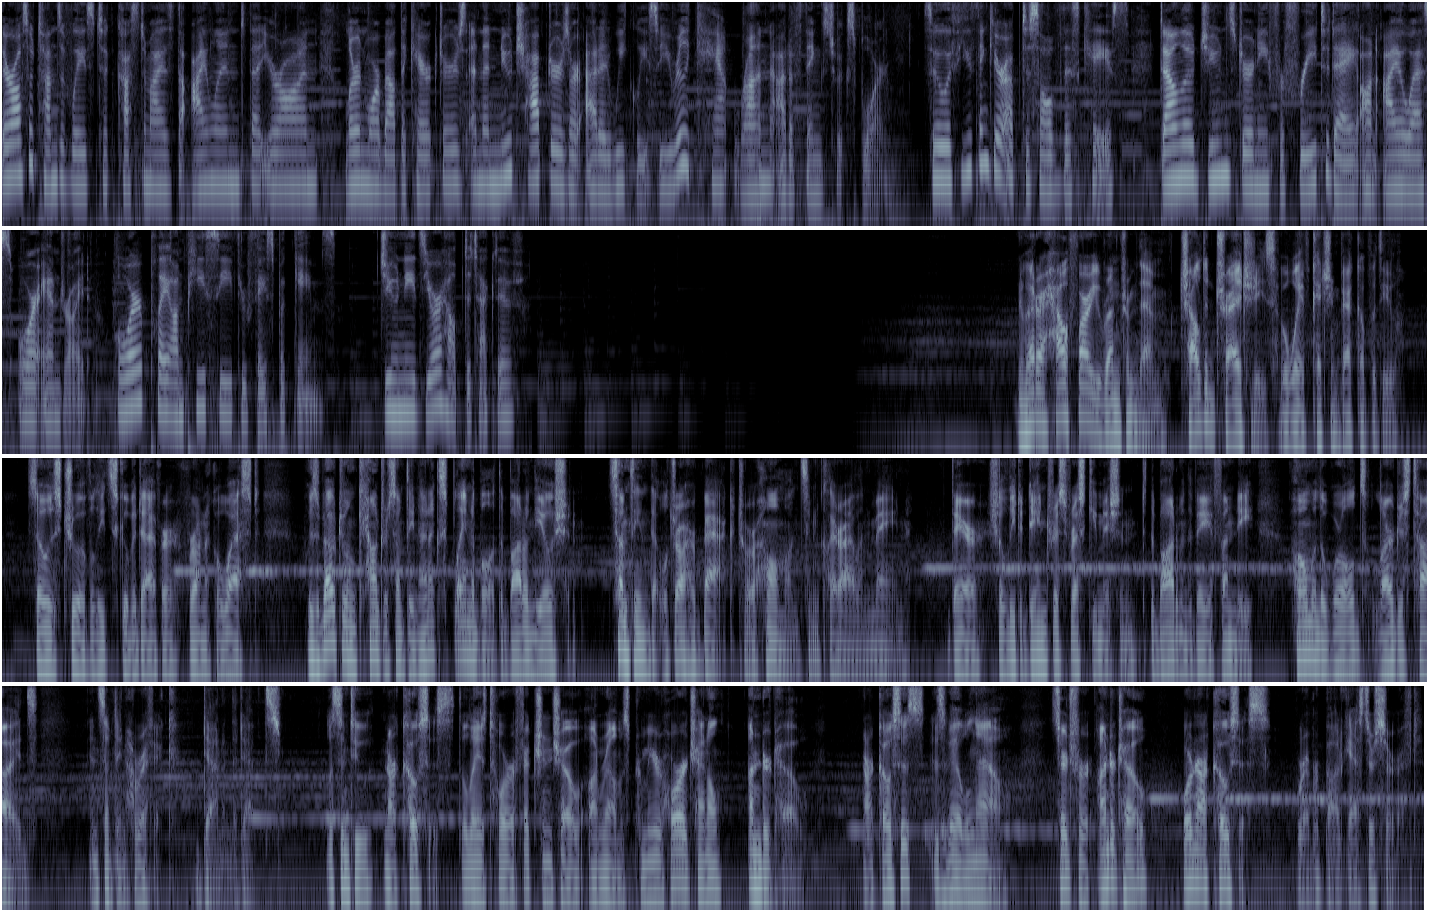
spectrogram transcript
There are also tons of ways to customize the island that you're on, learn more about the characters, and then new chapters are added weekly, so you really can't run out of things to explore. So if you think you're up to solve this case, download June's Journey for free today on iOS or Android, or play on PC through Facebook Games. June needs your help, detective. No matter how far you run from them, childhood tragedies have a way of catching back up with you. So is true of elite scuba diver Veronica West, who's about to encounter something unexplainable at the bottom of the ocean, something that will draw her back to her home on Sinclair Island, Maine. There, she'll lead a dangerous rescue mission to the bottom of the Bay of Fundy, home of the world's largest tides, and something horrific down in the depths. Listen to Narcosis, the latest horror fiction show on Realm's premier horror channel, Undertow. Narcosis is available now. Search for Undertow or Narcosis wherever podcasts are served.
